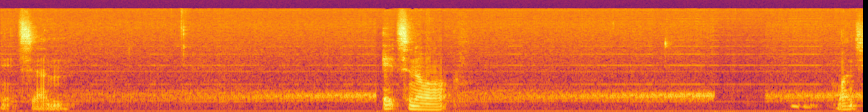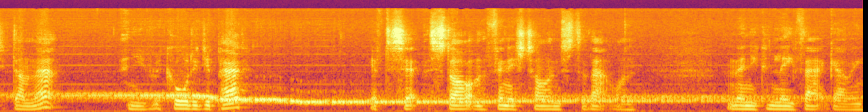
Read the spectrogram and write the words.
It's um it's an art once you've done that and you've recorded your pad. You have to set the start and the finish times to that one. And then you can leave that going.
